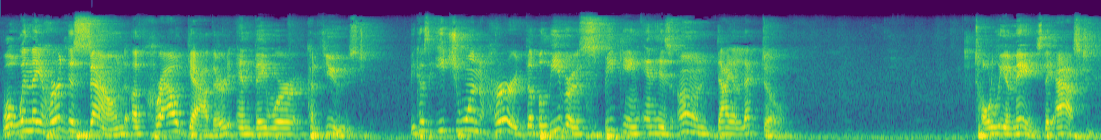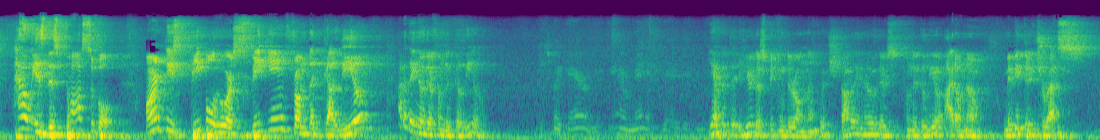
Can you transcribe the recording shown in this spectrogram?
Well, when they heard this sound, a crowd gathered and they were confused because each one heard the believer speaking in his own dialecto. Totally amazed, they asked, How is this possible? Aren't these people who are speaking from the Galil? How do they know they're from the Galil? They speak Arabic, Aramaic there, didn't they? Yeah, but the, here they're speaking their own language. How do they know they're from the Galil? I don't know. Maybe their dress,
